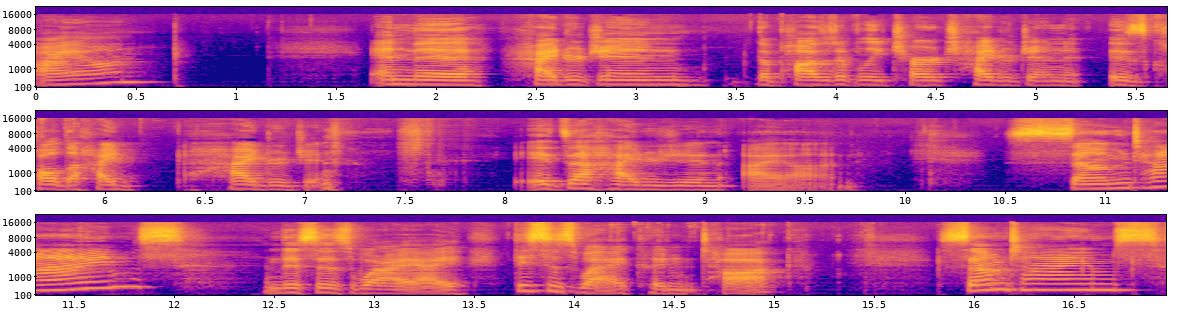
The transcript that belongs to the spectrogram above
ion. And the hydrogen, the positively charged hydrogen is called a hyd hydrogen. it's a hydrogen ion. Sometimes, and this is why I this is why I couldn't talk. Sometimes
